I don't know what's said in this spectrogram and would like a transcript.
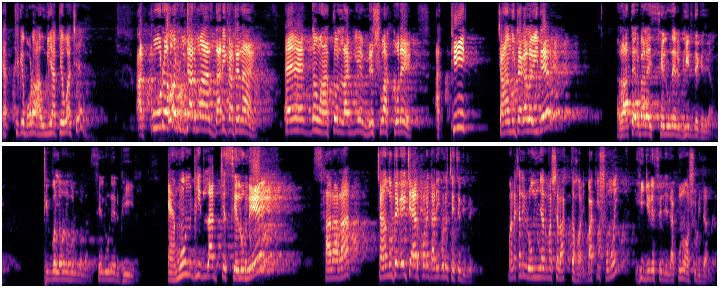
এর থেকে বড় আউলিয়া কেউ আছে? আর পুরো রোজার মাস দাড়ি কাটে নাই। একদম আতর লাগিয়ে মেসওয়াক করে। আর ঠিক চাঁদ উঠে গেল ঈদের। রাতের বেলায় সেলুনের ভিড় দেখে যাও। ঠিক বললাম না ভুল বললাম? সেলুনের ভিড়। এমন ভিড় লাগছে সেলুনে, সারা রাত চাঁদ উঠে গেছে, এরপরে দাড়িগুলো চেঁচে দিবে। মানে খালি রমজান মাসে রাখতে হয়, বাকি সময় হিজড়ে সেজে যা কোনো অসুবিধা নাই।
